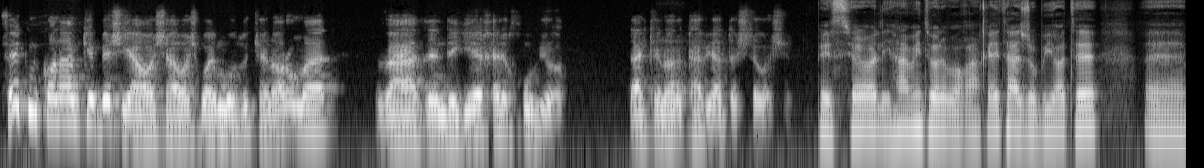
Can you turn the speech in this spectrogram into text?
فکر می‌کنم که بشه یواش یواش با این موضوع کنار اومد و زندگی خیلی خوبی رو در کنار طبیعت داشته باشیم. بسیار عالی. همینطوره واقعا. خیلی تجربیات اه،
